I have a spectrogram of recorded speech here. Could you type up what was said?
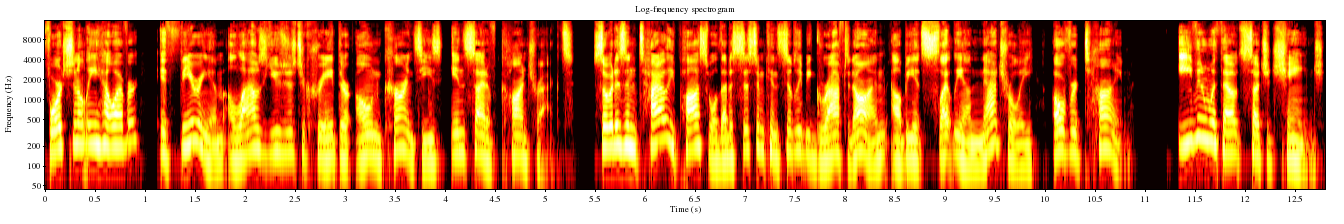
Fortunately, however, Ethereum allows users to create their own currencies inside of contracts. So it is entirely possible that a system can simply be grafted on, albeit slightly unnaturally, over time. Even without such a change,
